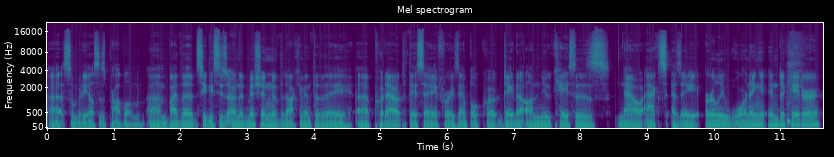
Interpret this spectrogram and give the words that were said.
uh, somebody else's problem. Um, by the CDC's own admission of the document that they uh, put out, they say, for example, quote, data on new cases now acts as a early warning indicator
